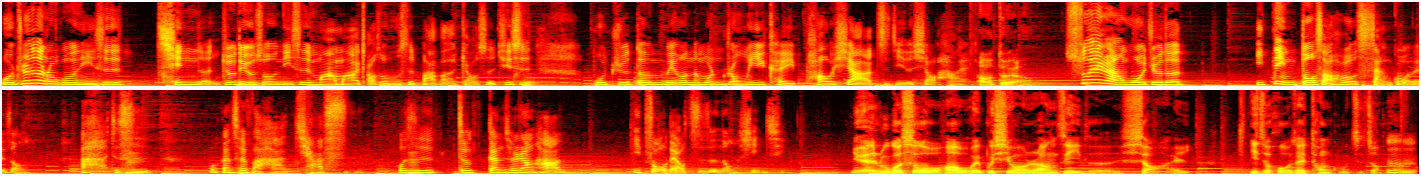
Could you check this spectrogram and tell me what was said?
我觉得如果你是亲人，就例如说你是妈妈的角色或是爸爸的角色，其实。我觉得没有那么容易可以抛下自己的小孩。哦，对了，虽然我觉得一定多少会有闪过那种啊，就是我干脆把他掐死，嗯、或是就干脆让他一走了之的那种心情。因为如果是我的话，我会不希望让自己的小孩一直活在痛苦之中。嗯，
